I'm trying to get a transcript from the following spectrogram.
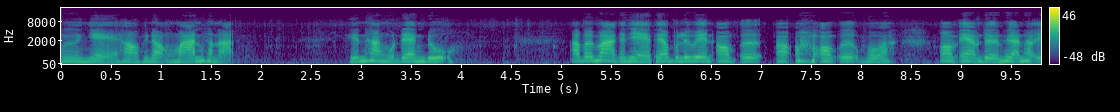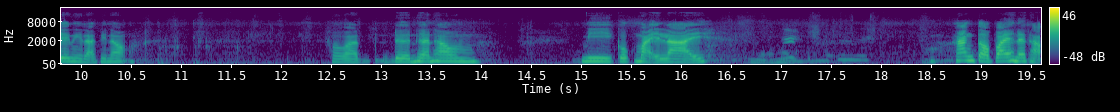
มือแหย่เฮาพี่น้องมานขนาด เห็นหางหมดแดงดุ เอาไปมากกันแย่แถวบริเวณอ้อมเอออ้อมอ้อมเออเพราะว่าอ้อมแอมเดินเพื่อนเขาเองนี่แหละพี่น้องเพราะว่าเดินเพื่อนเขามีกกไหมลายห้างต่อไปนะเถ่า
